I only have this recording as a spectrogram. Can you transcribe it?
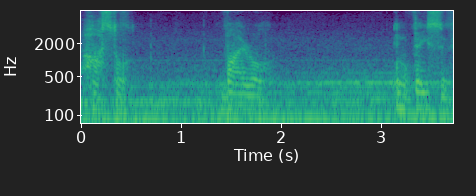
Hostile, viral, invasive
